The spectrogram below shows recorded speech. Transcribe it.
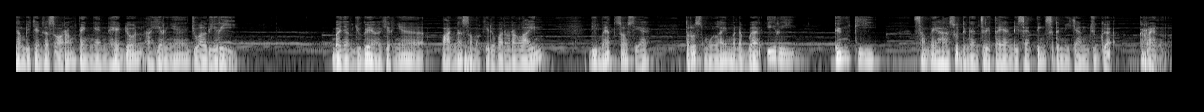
yang bikin seseorang pengen hedon akhirnya jual diri banyak juga yang akhirnya panas sama kehidupan orang lain di medsos ya, terus mulai menebar iri, dengki, sampai hasut dengan cerita yang disetting sedemikian juga keren.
